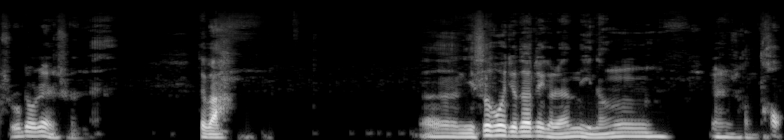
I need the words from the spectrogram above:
时候就认识的人，对吧？呃，你似乎觉得这个人你能认识很透，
